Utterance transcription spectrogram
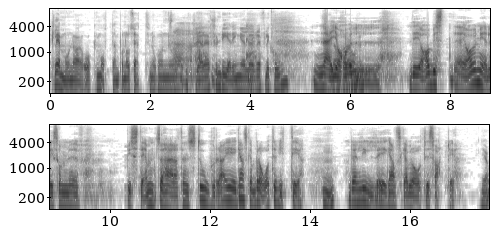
klämmorna och måtten på något sätt? Någon eh, ytterligare fundering eller reflektion? Nej, jag har väl det jag har, jag har väl mer liksom eh, bestämt så här att den stora är ganska bra till vitt te. Mm. Den lilla är ganska bra till svart te. Ja.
